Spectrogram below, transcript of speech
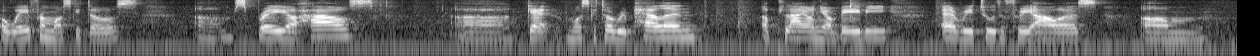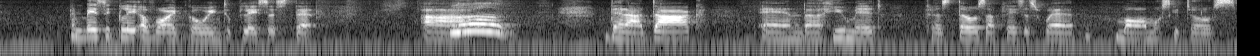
away from mosquitoes. Um, spray your house, uh, get mosquito repellent, apply on your baby every two to three hours, um, and basically avoid going to places that are that are dark and uh, humid because those are places where more mosquitoes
